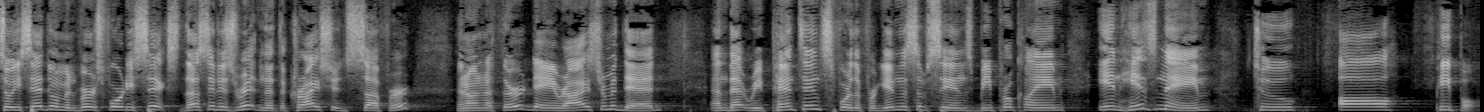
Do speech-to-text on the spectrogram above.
So he said to him in verse 46 Thus it is written that the Christ should suffer and on the third day rise from the dead, and that repentance for the forgiveness of sins be proclaimed in his name to all people,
